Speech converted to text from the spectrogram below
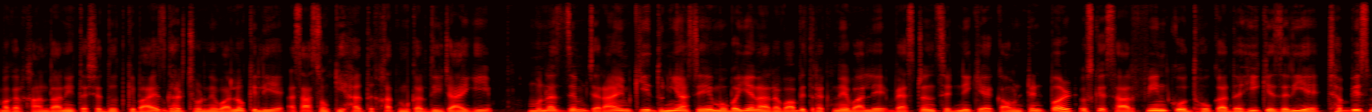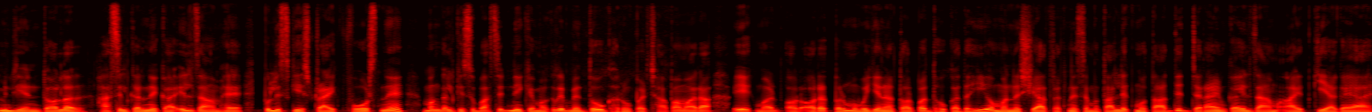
مگر خاندانی تشدد کے باعث گھر چھوڑنے والوں کے لیے اثاثوں کی حد ختم کر دی جائے گی۔ منظم جرائم کی دنیا سے مبینہ روابط رکھنے والے ویسٹرن سڈنی کے اکاؤنٹنٹ پر اس کے صارفین کو دھوکہ دہی کے ذریعے چھبیس ملین ڈالر حاصل کرنے کا الزام ہے۔ پولیس کی اسٹرائک فورس نے منگل کی صبح سڈنی کے مغرب میں دو گھروں پر چھاپا مارا۔ ایک مرد اور عورت پر مبینہ طور پر دھوکہ دہی اور منشیات رکھنے سے متعلق متعدد جرائم کا الزام عائد کیا گیا ہے۔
